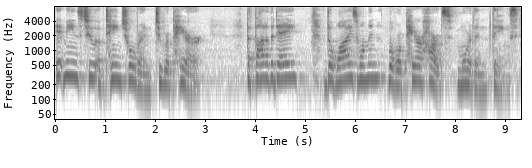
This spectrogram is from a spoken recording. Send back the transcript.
It means to obtain children, to repair. The thought of the day the wise woman will repair hearts more than things.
